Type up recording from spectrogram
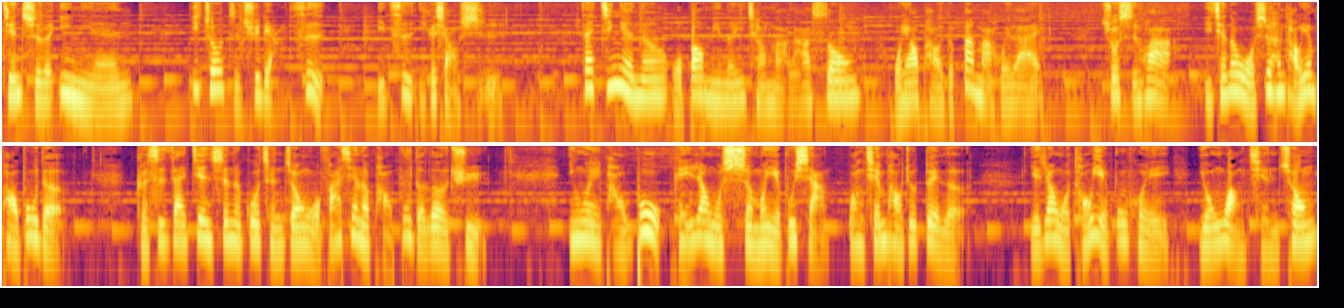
坚持了一年，一周只去两次，一次一个小时。在今年呢，我报名了一场马拉松，我要跑一个半马回来。说实话，以前的我是很讨厌跑步的，可是，在健身的过程中，我发现了跑步的乐趣，因为跑步可以让我什么也不想，往前跑就对了，也让我头也不回，勇往前冲。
